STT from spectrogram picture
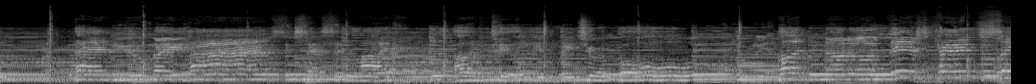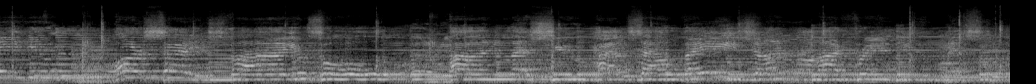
And you may have success in life until you reach your goal. But none of this can save you or satisfy your soul unless you have salvation. My friend, you missed it.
